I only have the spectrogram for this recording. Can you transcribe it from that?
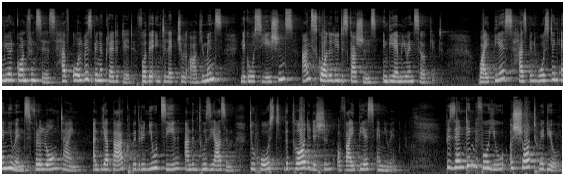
MUN conferences have always been accredited for their intellectual arguments, negotiations, and scholarly discussions in the MUN circuit. YPS has been hosting MUNs for a long time, and we are back with renewed zeal and enthusiasm to host the third edition of YPS MUN. Presenting before you a short video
